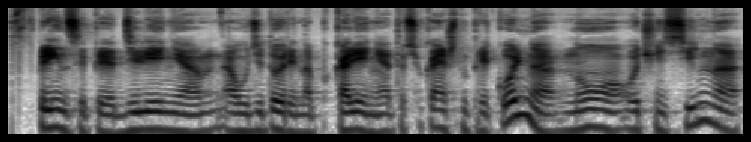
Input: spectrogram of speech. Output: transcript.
в принципе, деление аудитории на поколение, это все, конечно, прикольно, но очень сильно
